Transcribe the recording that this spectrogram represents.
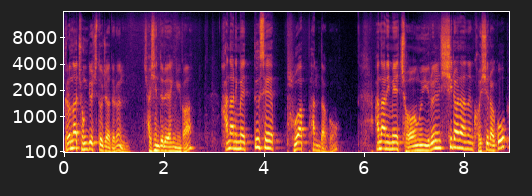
그러나 종교 지도자들은 자신들의 행위가 하나님의 뜻에 부합한다고 하나님의 정의를 실현하는 것이라고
